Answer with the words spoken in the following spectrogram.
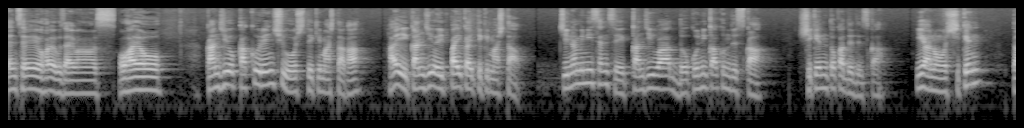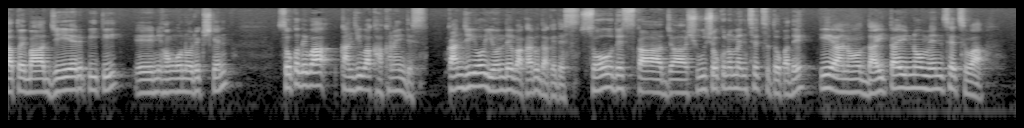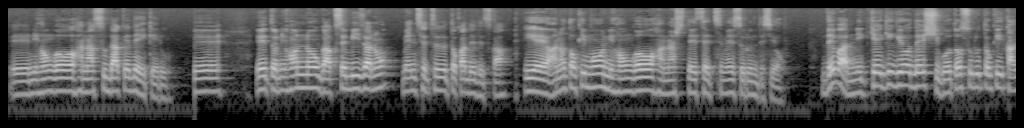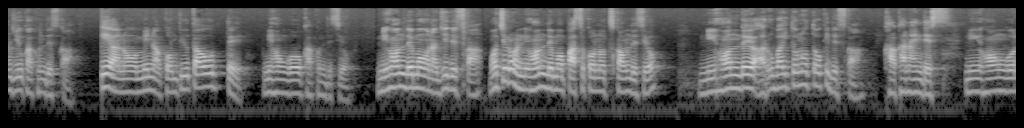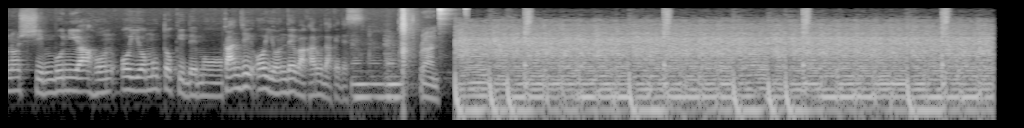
先生おはようございます。おはよう。漢字を書く練習をしてきましたかはい漢字をいっぱい書いてきました。ちなみに先生漢字はどこに書くんですか？試験とかでですか？いやあの試験例えば JLPT、えー、日本語能力試験そこでは漢字は書かないんです。漢字を読んでわかるだけです。そうですか。じゃあ、就職の面接とかで？いえ、あの、大体の面接は、えー、日本語を話すだけでいける。えー、えー、と、日本の学生ビザの面接とかでですか？いえ、あの時も日本語を話して説明するんですよ。では、日系企業で仕事するとき漢字を書くんですか？いえ、あの、みんなコンピューターを打って日本語を書くんですよ。日本でも同じですか？もちろん日本でもパソコンを使うんですよ。日本でアルバイトの時ですか？書かないんです。日本語の新聞や本を読む時でも漢字を読んでわかるだけです。Run.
